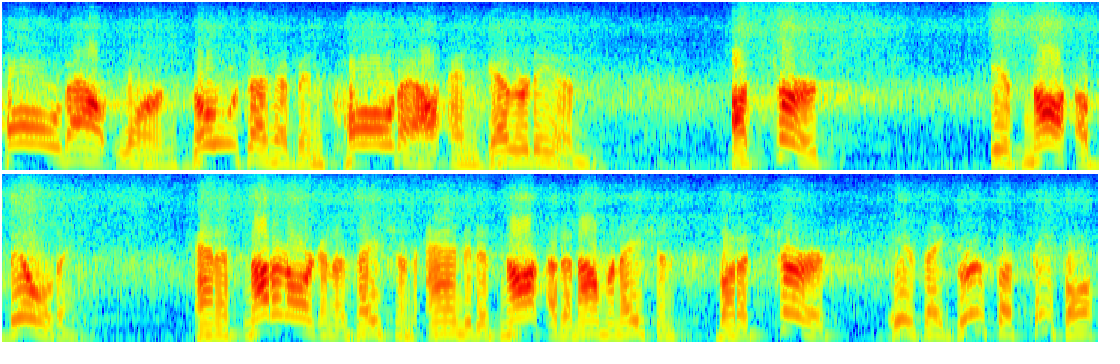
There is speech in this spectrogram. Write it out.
called out ones, those that have been called out and gathered in. A church is not a building. And it's not an organization and it is not a denomination, but a church is a group of people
